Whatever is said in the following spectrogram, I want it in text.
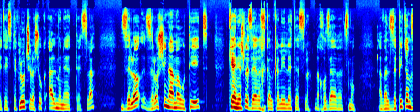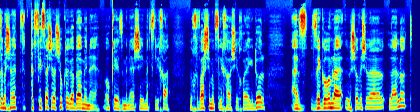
את ההסתכלות של השוק על מניית טסלה. זה לא, זה לא שינה מהותית, כן, יש לזה ערך כלכלי לטסלה, לחוזה עצמו, אבל זה פתאום, זה משנה את התפיסה של השוק לגבי המניה. אוקיי, זו מניה שהיא מצליחה, זו חברה שהיא מצליחה, שיכולה לגדול, אז זה גורם לשווי שלה לעלות.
